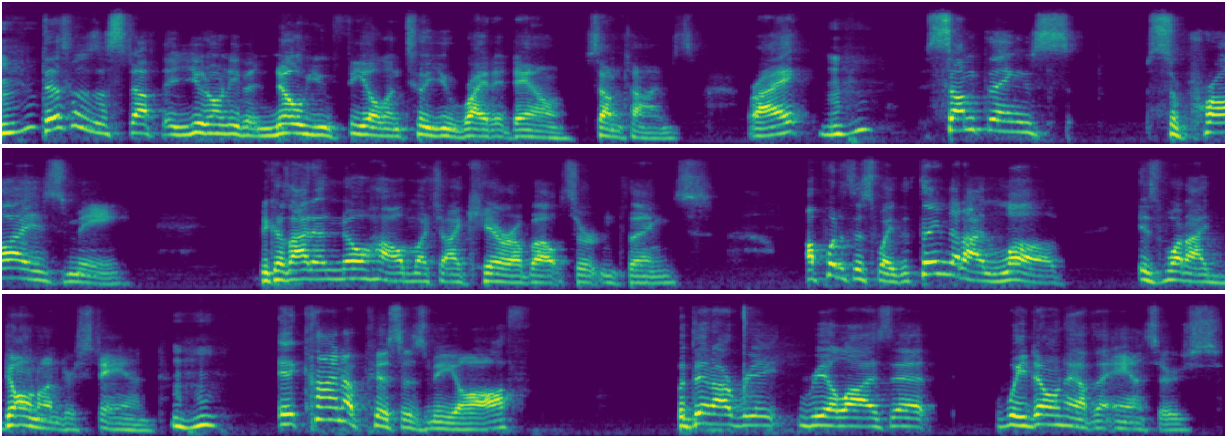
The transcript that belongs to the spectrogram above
Mhm. This is the stuff that you don't even know you feel until you write it down sometimes, right? Mhm. Some things surprise me because I didn't know how much I care about certain things. I'll put it this way the thing that I love is what I don't understand. Mhm. It kind of pisses me off. But then I re- realize that we don't have the answers.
